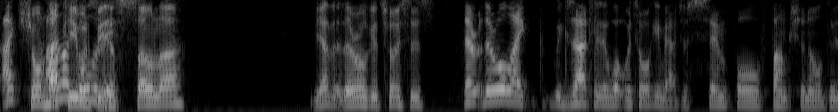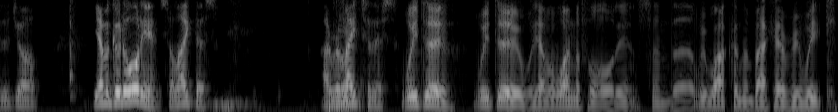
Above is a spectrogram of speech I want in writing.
I, Sean I like Hockey all would be a. Solar. Yeah, they're they're all good choices. They're they're all like exactly what we're talking about. Just simple, functional, do the job. You have a good audience. I like this. I relate to this. We do. We do. We have a wonderful audience and uh, we welcome them back every week.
